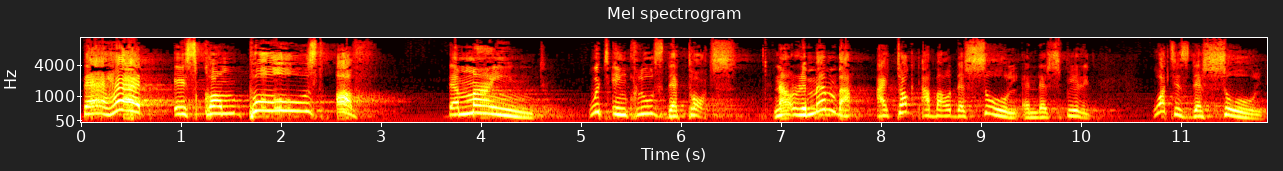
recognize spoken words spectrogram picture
the head is composed of the mind, which includes the thoughts. Now, remember, I talked about the soul and the spirit. What is the soul?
